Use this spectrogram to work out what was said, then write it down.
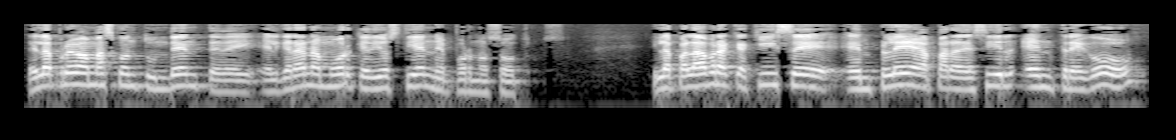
Es la prueba más contundente del gran amor que Dios tiene por nosotros. Y la palabra que aquí se emplea para decir entregó,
